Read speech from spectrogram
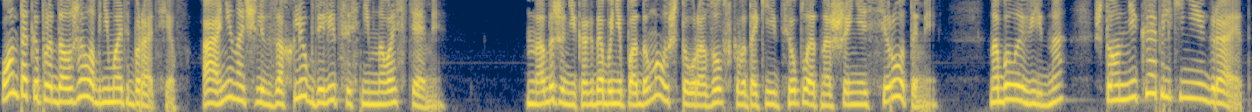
Он так и продолжал обнимать братьев, а они начали взахлеб делиться с ним новостями. Надо же, никогда бы не подумала, что у Розовского такие теплые отношения с сиротами. Но было видно, что он ни капельки не играет,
